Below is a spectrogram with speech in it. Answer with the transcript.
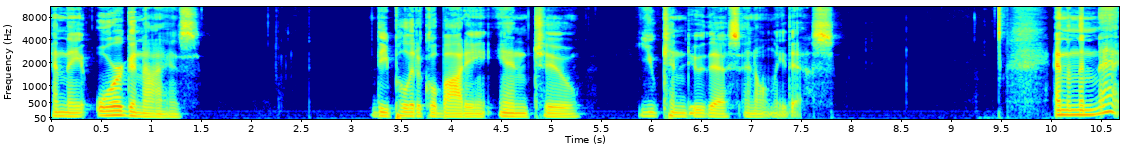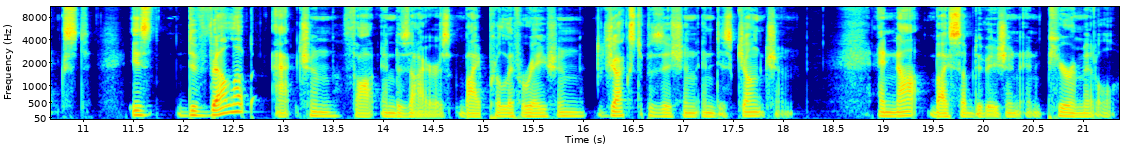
and they organize the political body into you can do this and only this. And then the next is develop action, thought, and desires by proliferation, juxtaposition, and disjunction, and not by subdivision and pyramidal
